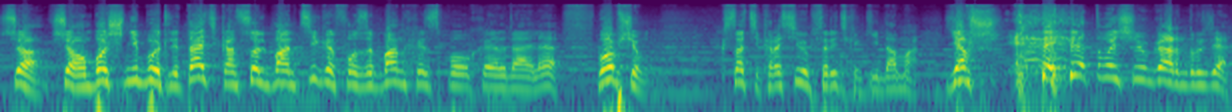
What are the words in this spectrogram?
Все, все, он больше не будет летать. Консоль бан тигр, for the ban has. В общем, кстати, красивые, посмотрите, какие дома. Я в ш... Это очень угарно, друзья.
